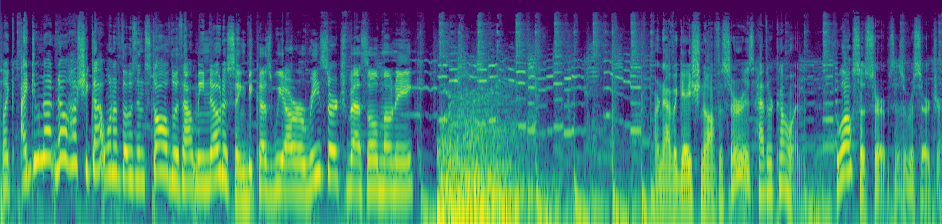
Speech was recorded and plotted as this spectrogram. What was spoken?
like, I do not know how she got one of those installed without me noticing because we are a research vessel, Monique. Our navigation officer is Heather Cohen, who also serves as a researcher.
